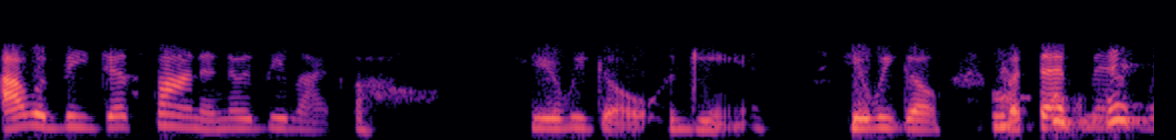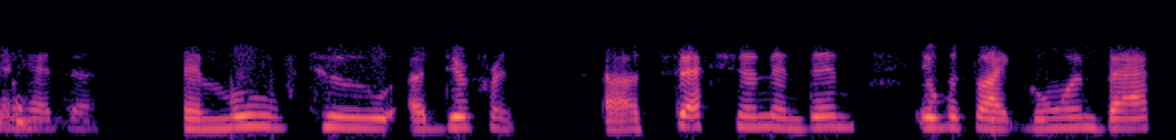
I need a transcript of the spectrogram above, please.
I would be just fine, and it would be like, oh, here we go again. Here we go. But that meant we had to and move to a different uh, section, and then it was like going back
